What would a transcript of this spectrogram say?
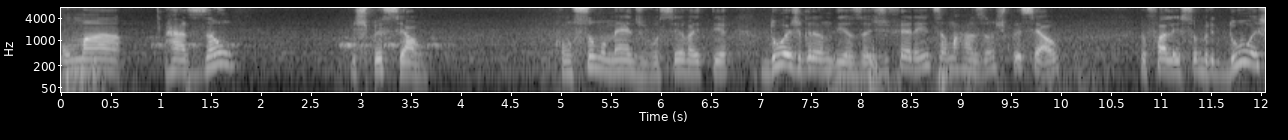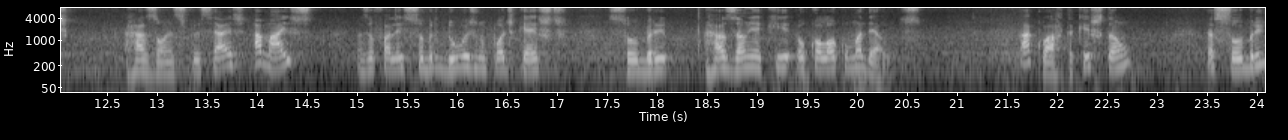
uma razão especial. Consumo médio, você vai ter duas grandezas diferentes, é uma razão especial. Eu falei sobre duas razões especiais a mais, mas eu falei sobre duas no podcast sobre razão e aqui eu coloco uma delas. A quarta questão é sobre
